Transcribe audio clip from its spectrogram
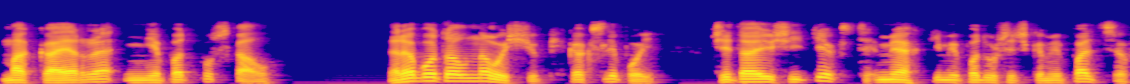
Маккайра не подпускал. Работал на ощупь, как слепой, читающий текст мягкими подушечками пальцев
